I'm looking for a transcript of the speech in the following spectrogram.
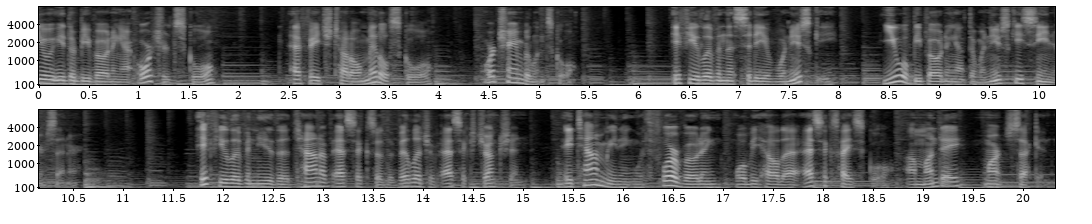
You will either be voting at Orchard School, F.H. Tuttle Middle School, or Chamberlain School. If you live in the city of Winooski, you will be voting at the Winooski Senior Center. If you live in either the town of Essex or the village of Essex Junction, a town meeting with floor voting will be held at Essex High School on Monday, March 2nd.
